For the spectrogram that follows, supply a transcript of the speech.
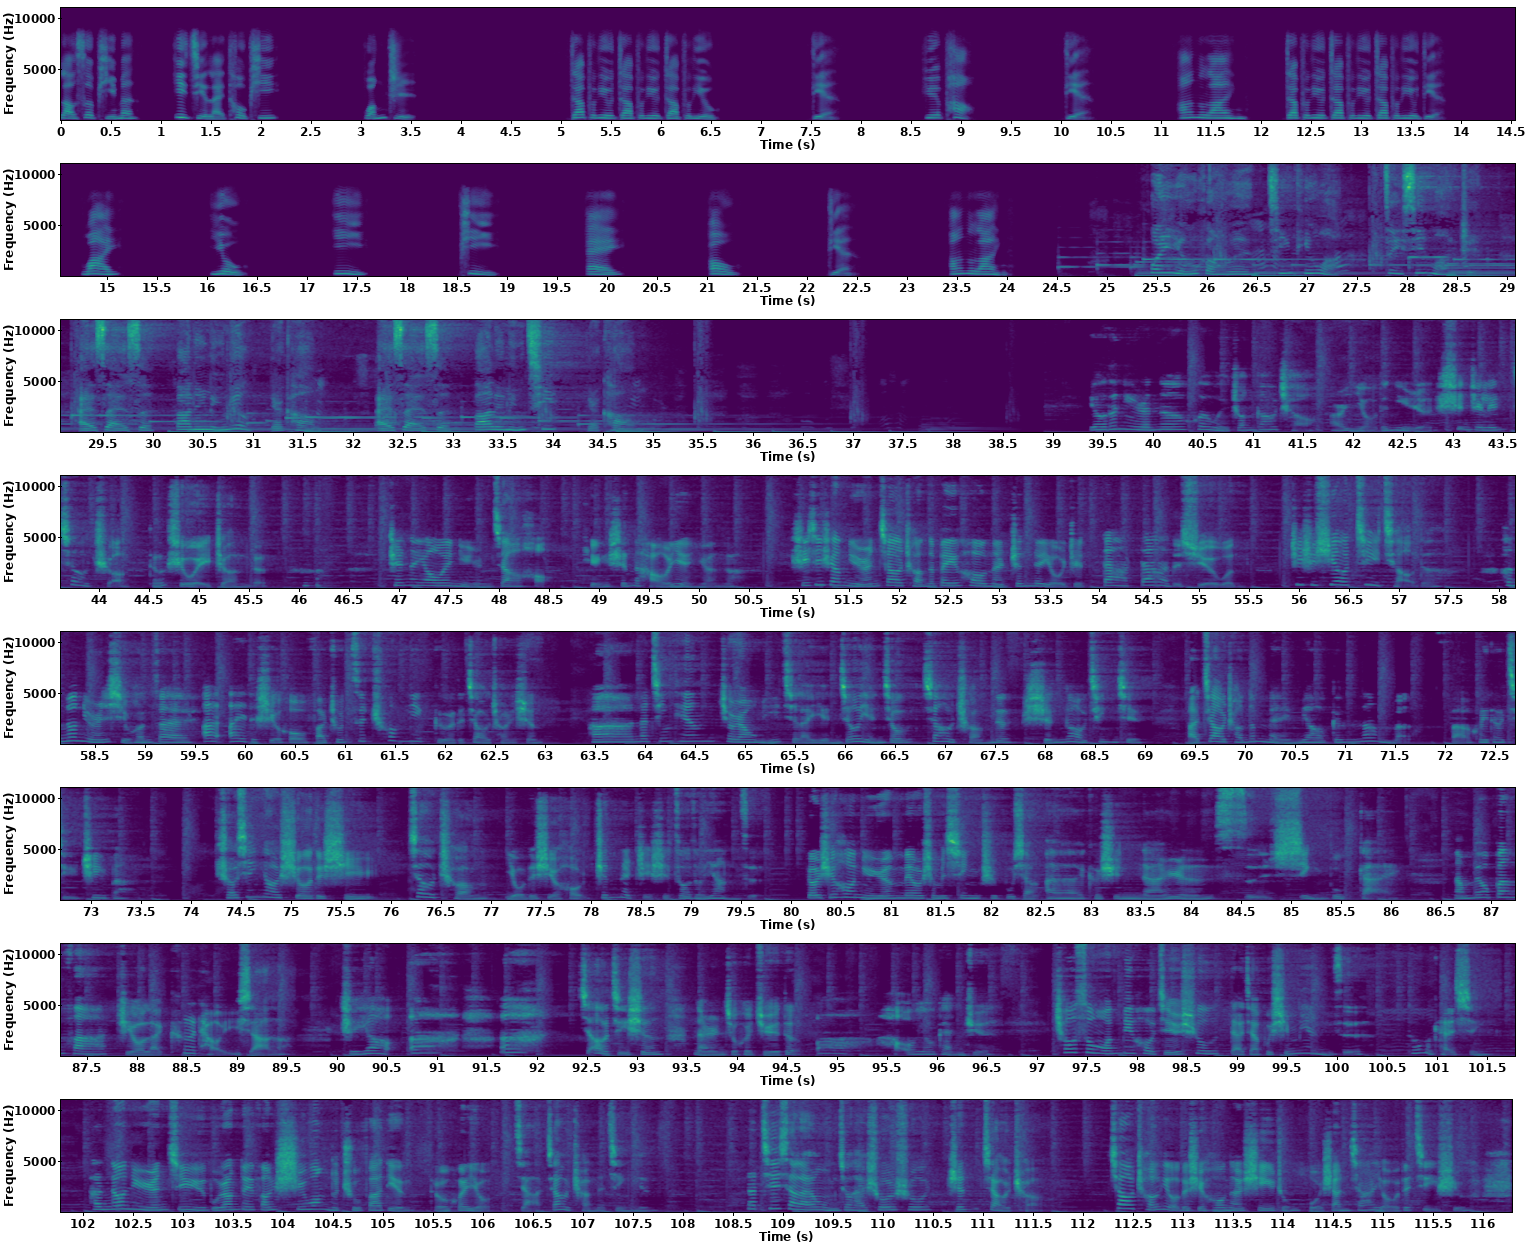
老色皮们，一起来透批！网址：w w w 点约炮点 online w w w 点 y u e p a o 点 online。欢迎访问倾听网最新网址。Ss 八零零六点 com，ss 八零零七点 com。有的女人呢会伪装高潮，而有的女人甚至连叫床都是伪装的。真的要为女人叫好，天生的好演员啊！实际上，女人叫床的背后呢，真的有着大大的学问，这是需要技巧的。很多女人喜欢在爱爱的时候发出自创一格的叫床声啊！那今天就让我们一起来研究研究叫床的深奥境界，把叫床的美妙跟浪漫发挥到极致吧。首先要说的是，叫床有的时候真的只是做做样子，有时候女人没有什么兴致，不想爱爱，可是男人死性不改。那没有办法，只有来客套一下了。只要啊啊叫几声，男人就会觉得哦，好有感觉。抽送完毕后结束，大家不失面子，多么开心！很多女人基于不让对方失望的出发点，都会有假叫床的经验。那接下来我们就来说说真叫床。叫床有的时候呢是一种火上加油的技术，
